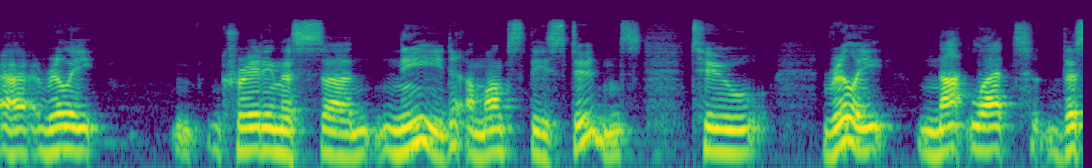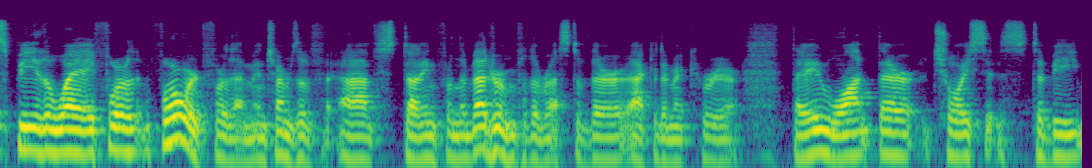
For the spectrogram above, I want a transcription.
uh, really creating this uh, need amongst these students to really not let this be the way for, forward for them in terms of uh, studying from the bedroom for the rest of their academic career. They want their choices to be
